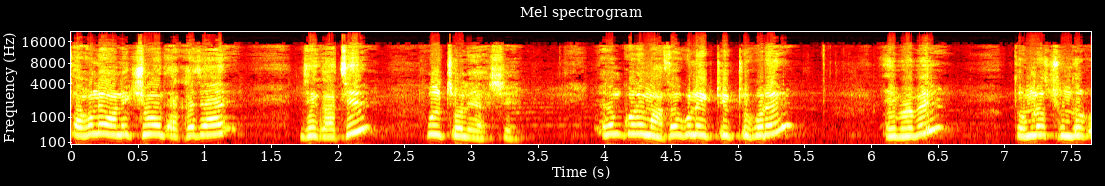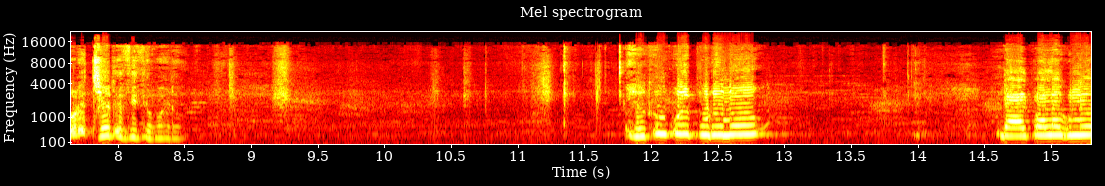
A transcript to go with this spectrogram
তাহলে অনেক সময় দেখা যায় যে গাছে ফুল চলে আসে। এরকম করে মাথাগুলো একটু একটু করে এভাবে তোমরা সুন্দর করে ছেটে দিতে পারো। এরকম করে পুরনো ডালপালাগুলো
